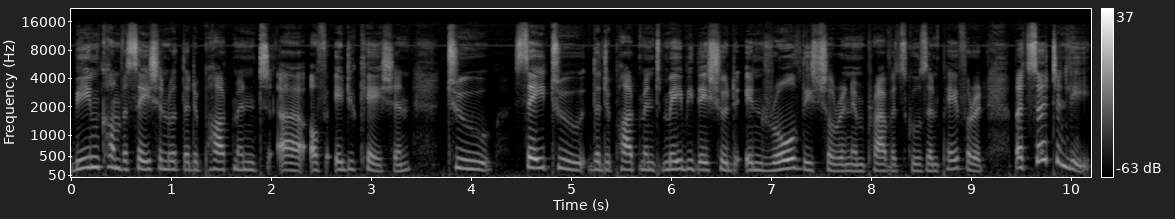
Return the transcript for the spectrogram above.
be in conversation with the Department uh, of Education to say to the department maybe they should enroll these children in private schools and pay for it. But certainly,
